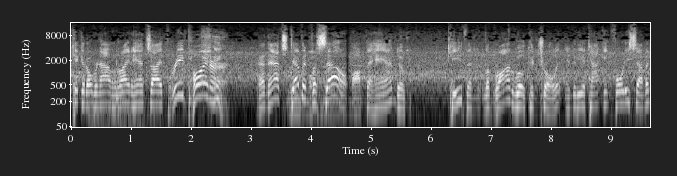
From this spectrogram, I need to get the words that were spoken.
Kick it over now to the right hand side. Three pointer. And that's Devin Vassell off the hand of Keith, and LeBron will control it into the attacking 47.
